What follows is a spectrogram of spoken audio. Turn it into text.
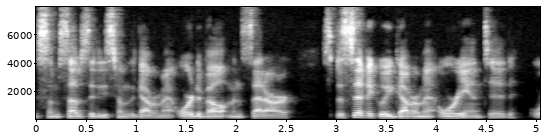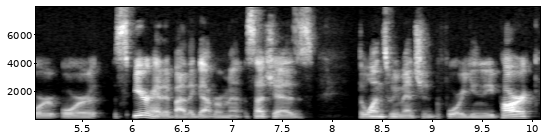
some subsidies from the government, or developments that are specifically government oriented or, or spearheaded by the government, such as the ones we mentioned before Unity Park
